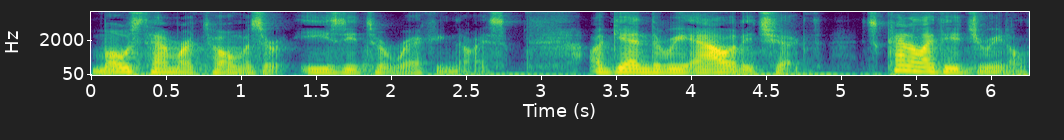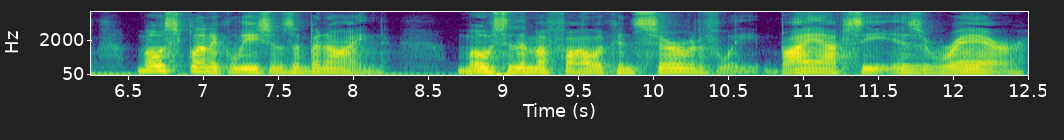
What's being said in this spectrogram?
Most hamartomas are easy to recognize. Again, the reality check. It's kind of like the adrenal. Most splenic lesions are benign. Most of them are followed conservatively. Biopsy is rare.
